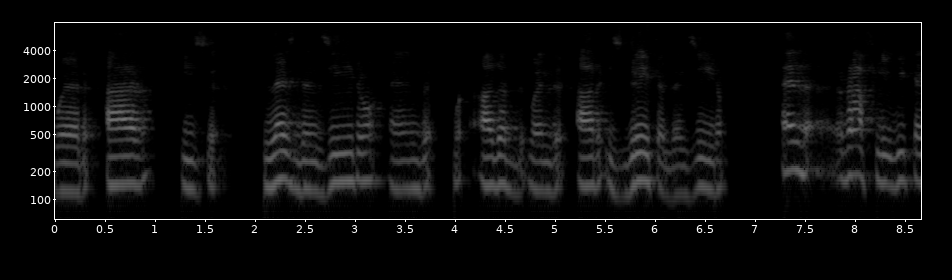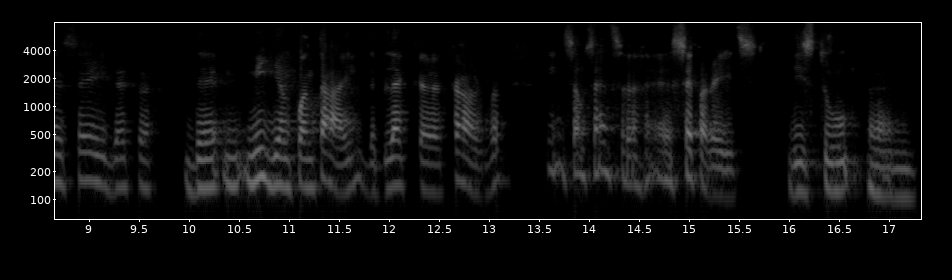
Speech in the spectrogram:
where R is less than zero and other when R is greater than zero. And roughly we can say that uh, the median quantile, the black uh, curve, in some sense uh, separates these two um,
